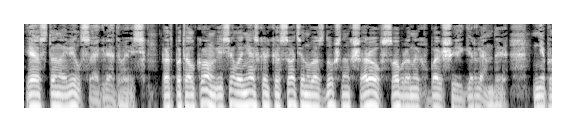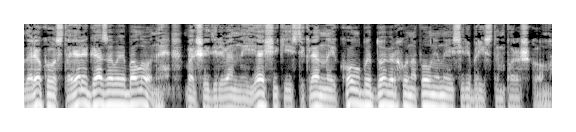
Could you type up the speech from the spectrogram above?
и остановился, оглядываясь. Под потолком висело несколько сотен воздушных шаров, собранных в большие гирлянды. Неподалеку стояли газовые баллоны, большие деревянные ящики и стеклянные колбы, доверху наполненные серебристым порошком.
